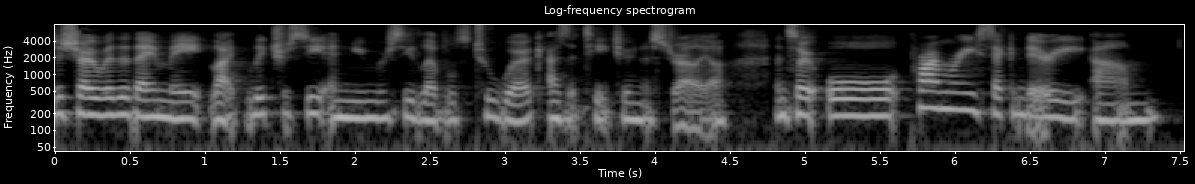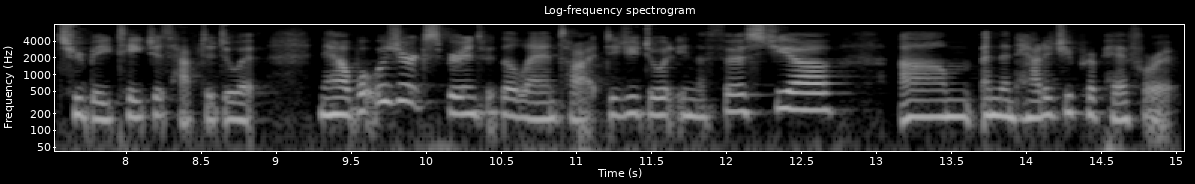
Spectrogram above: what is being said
to show whether they meet like literacy and numeracy levels to work as a teacher in Australia. And so, all primary, secondary um, to be teachers have to do it. Now, what was your experience with the LANTITE? Did you do it in the first year? Um, and then, how did you prepare for it?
